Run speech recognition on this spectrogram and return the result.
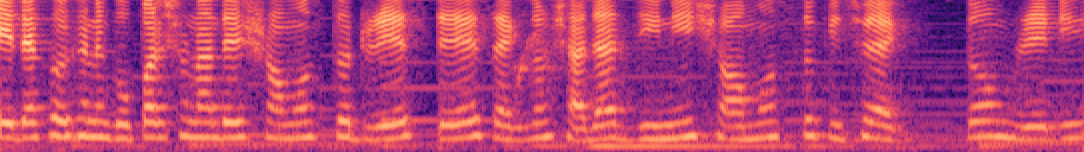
এই দেখো, এখানে গোপাল সোনাদের সমস্ত ড্রেস ট্রেস একদম সাজার জিনিস, সমস্ত কিছু একদম রেডি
